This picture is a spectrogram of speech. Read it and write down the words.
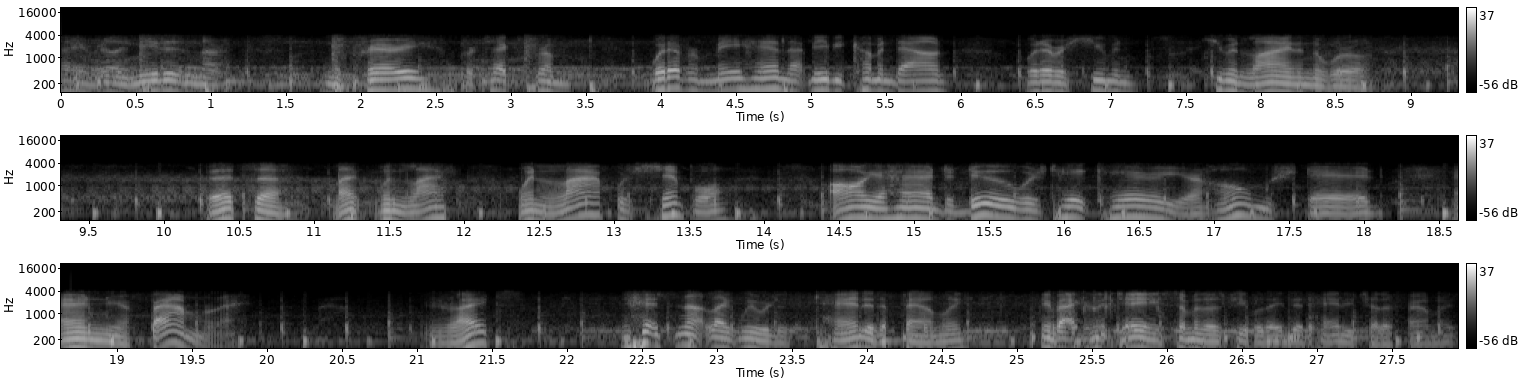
I really needed in the in the prairie, protect from whatever mayhem that may be coming down, whatever human human line in the world. That's uh, like when life when life was simple, all you had to do was take care of your homestead and your family. Right? It's not like we were just handed a family. I mean, back in the day, some of those people they did hand each other families.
